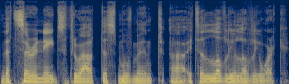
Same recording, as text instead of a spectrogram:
that serenades throughout this movement. Uh, it's a lovely, lovely work.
